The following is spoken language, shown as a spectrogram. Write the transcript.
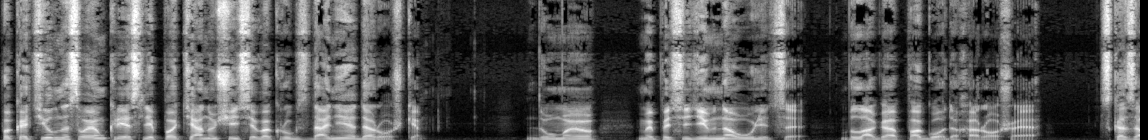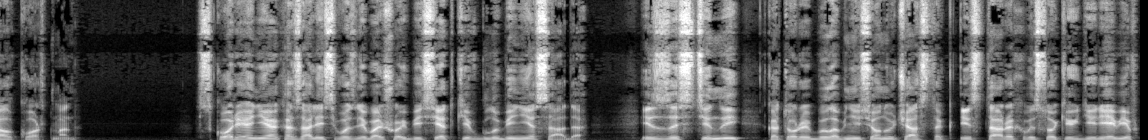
покатил на своем кресле по тянущейся вокруг здания дорожке. Думаю, мы посидим на улице, благо погода хорошая, сказал Кортман. Вскоре они оказались возле большой беседки в глубине сада. Из-за стены, которой был обнесен участок из старых высоких деревьев,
